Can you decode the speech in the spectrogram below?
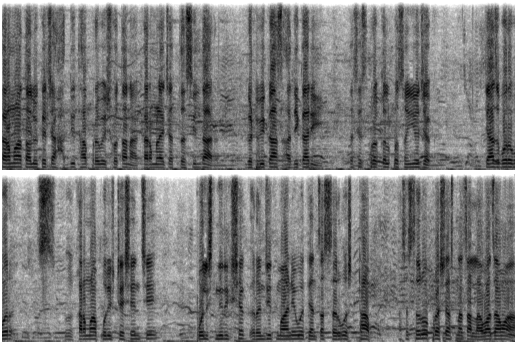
करमाळा तालुक्याच्या हद्दीत हा प्रवेश होताना करमाळ्याच्या तहसीलदार गटविकास अधिकारी तसेच प्रकल्प संयोजक त्याचबरोबर स- करमाळा पोलीस स्टेशनचे पोलीस निरीक्षक रणजित माने व त्यांचा सर्व स्टाफ असा सर्व प्रशासनाचा लावाजामा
